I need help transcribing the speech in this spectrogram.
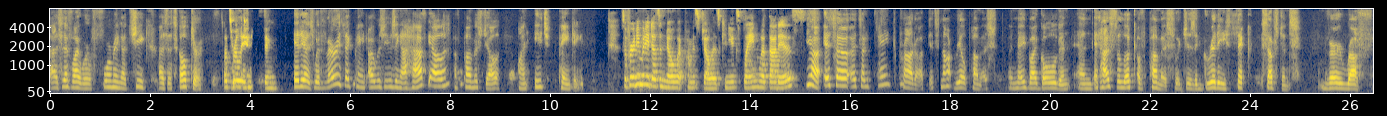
as if I were forming a cheek as a sculptor. That's really interesting. It is with very thick paint. I was using a half gallon of pumice gel on each painting. So, for anybody who doesn't know what pumice gel is, can you explain what that is? Yeah, it's a it's a paint product. It's not real pumice, and made by Golden, and it has the look of pumice, which is a gritty, thick substance, very rough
